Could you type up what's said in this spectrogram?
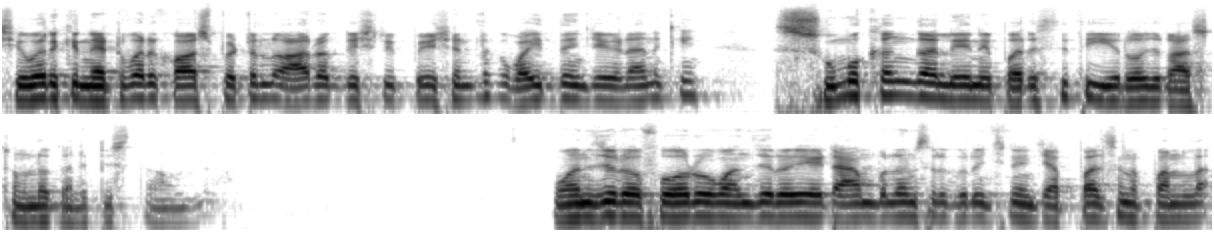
చివరికి నెట్వర్క్ హాస్పిటల్ ఆరోగ్యశ్రీ పేషెంట్లకు వైద్యం చేయడానికి సుముఖంగా లేని పరిస్థితి ఈరోజు రాష్ట్రంలో కనిపిస్తూ ఉంది. One zero four one zero eight అంబులెన్స్ల గురించి నేను చెప్పాల్సిన పనుల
